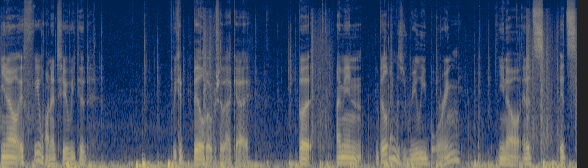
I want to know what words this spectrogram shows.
you know, if we wanted to, we could we could build over to that guy. But I mean, building is really boring. You know, and it's it's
